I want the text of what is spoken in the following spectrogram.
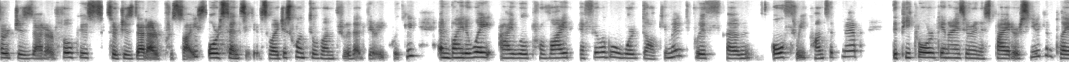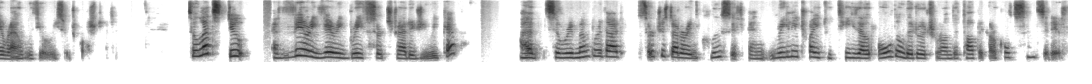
searches that are focused, searches that are precise or sensitive. So I just want to run through that very quickly. And by the way, I will provide a fillable Word document with um, all three concept map the Pico organizer and a spider so you can play around with your research questions. So let's do a very, very brief search strategy recap. Uh, so remember that searches that are inclusive and really try to tease out all the literature on the topic are called sensitive.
